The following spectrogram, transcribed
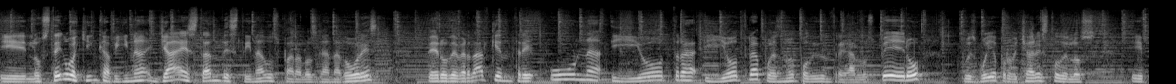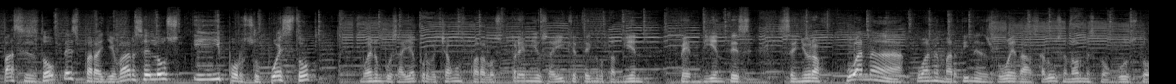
Eh, los tengo aquí en cabina. Ya están destinados para los ganadores. Pero de verdad que entre una y otra y otra, pues no he podido entregarlos. Pero pues voy a aprovechar esto de los eh, pases dobles para llevárselos y por supuesto, bueno, pues ahí aprovechamos para los premios ahí que tengo también pendientes. Señora Juana, Juana Martínez Rueda, saludos enormes con gusto.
